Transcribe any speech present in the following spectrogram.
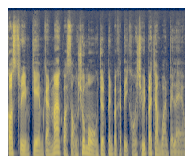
ก็สตรีมเกมกันมากกว่า 2 ชั่วโมง จนเป็นปกติของชีวิตประจำวันไปแล้ว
